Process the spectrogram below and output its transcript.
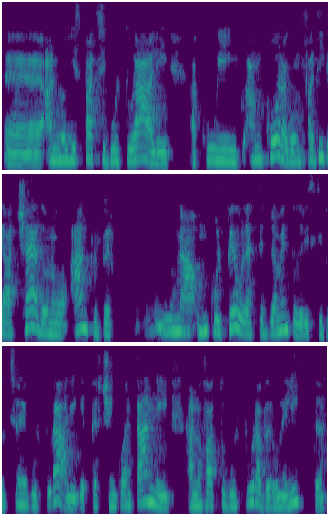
eh, hanno gli spazi culturali a cui ancora con fatica accedono anche per una, un colpevole atteggiamento delle istituzioni culturali che per 50 anni hanno fatto cultura per un'elite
